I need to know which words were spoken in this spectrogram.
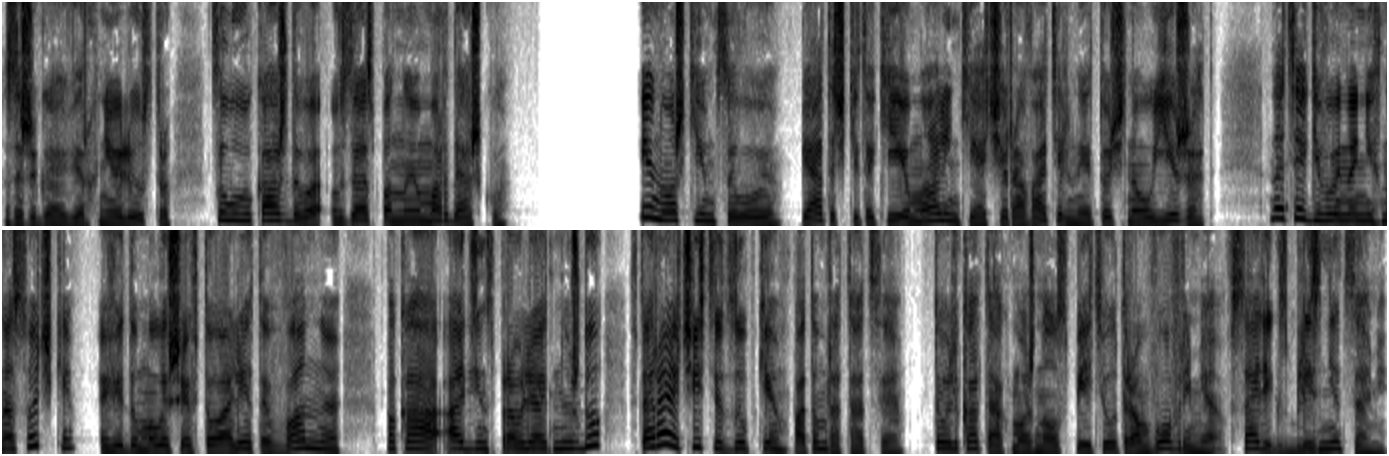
Зажигаю верхнюю люстру, целую каждого в заспанную мордашку. И ножки им целую. Пяточки такие маленькие, очаровательные, точно уезжат. Натягиваю на них носочки, веду малышей в туалет и в ванную. Пока один справляет нужду, вторая чистит зубки, потом ротация. Только так можно успеть утром вовремя в садик с близнецами.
